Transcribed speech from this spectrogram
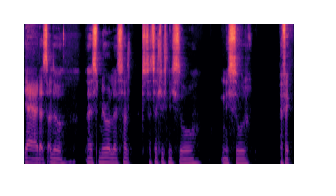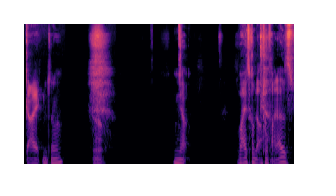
ja, ja, das ist also, da ist Mirrorless halt tatsächlich nicht so, nicht so perfekt geeignet, ne? Ja. Ja. Wobei es kommt auch drauf an. Also es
